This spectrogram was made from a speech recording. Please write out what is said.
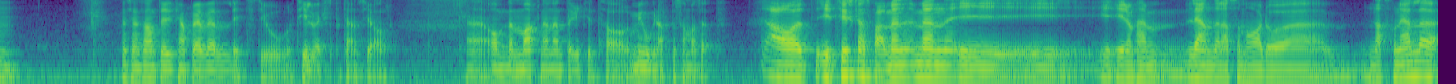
Mm. Men sen samtidigt kanske är väldigt stor tillväxtpotential. Eh, om den marknaden inte riktigt har mognat på samma sätt. Ja, i Tysklands fall, men, men i, i, i de här länderna som har då eh, nationella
